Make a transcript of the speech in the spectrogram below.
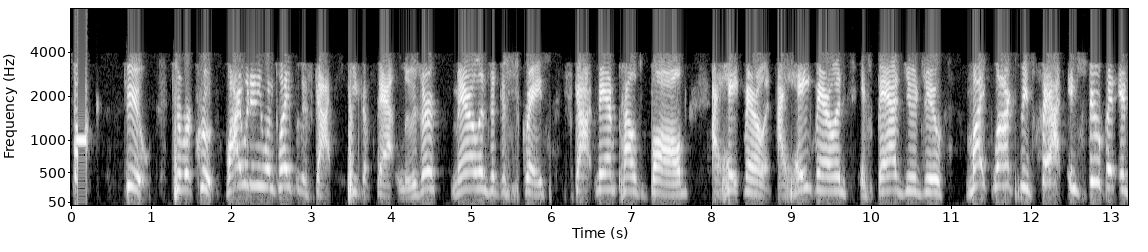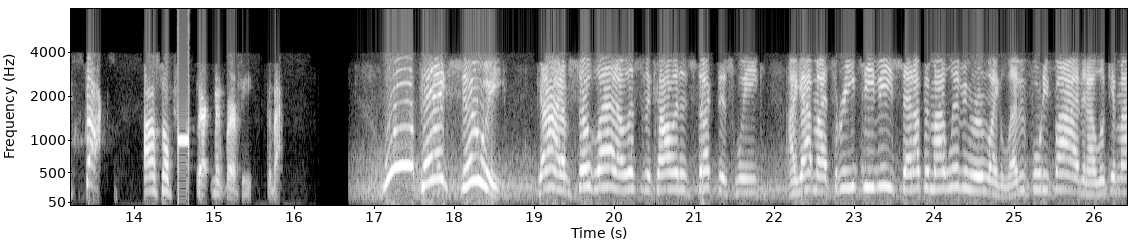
fuck do to recruit? Why would anyone play for this guy? He's a fat loser. Maryland's a disgrace. Scott Van Pelt's bald. I hate Maryland. I hate Maryland. It's bad juju. Mike Locksley's fat and stupid. It sucks. Also, f- McMurphy. Goodbye. Woo, thanks, Suey. God, I'm so glad I listened to Collin and Stuck this week. I got my three TVs set up in my living room like 11:45, and I look at my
